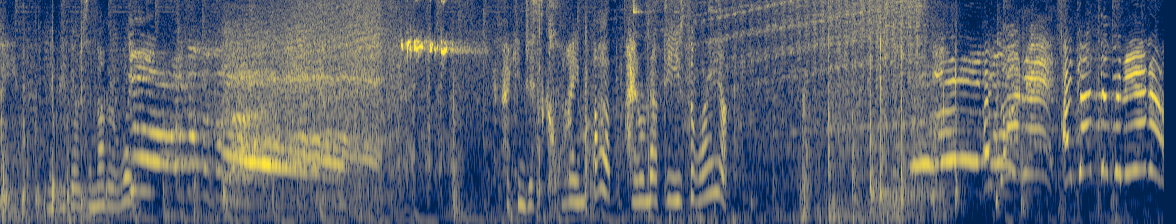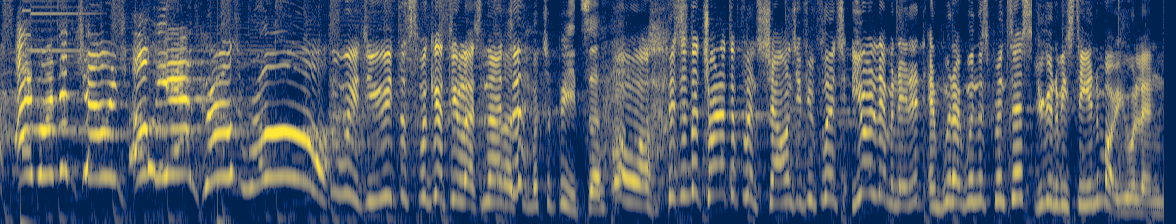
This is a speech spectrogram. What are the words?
Wait, maybe there's another way. If I can just climb up, I don't have to use the ramp. Rule! Luigi, you eat the spaghetti last night. Oh, too much of pizza. Oh, this is the try not to flinch challenge. If you flinch, you're eliminated. And when I win this princess, you're gonna be staying in Mario Land.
